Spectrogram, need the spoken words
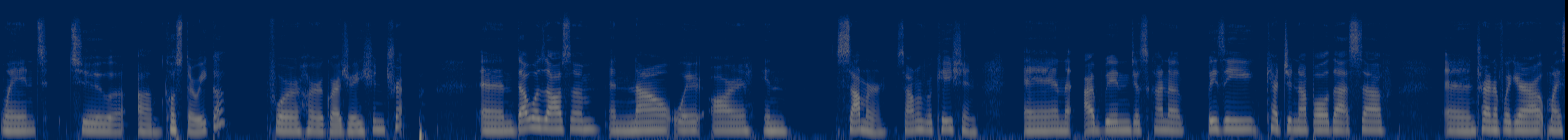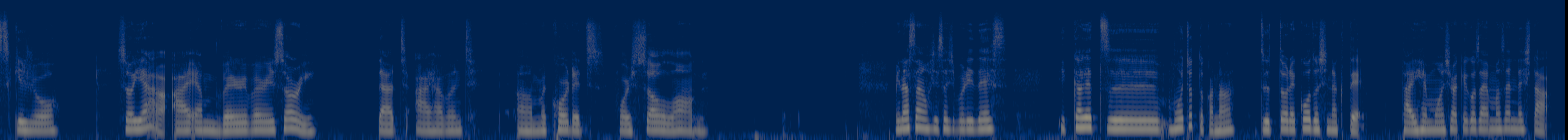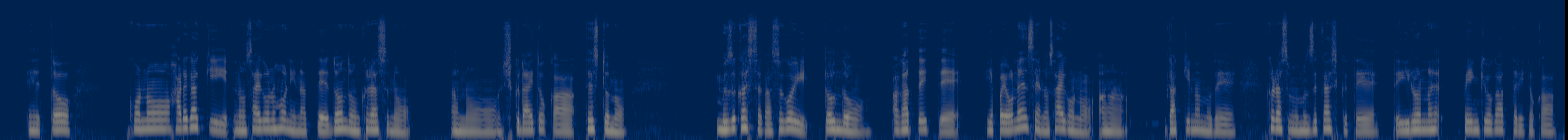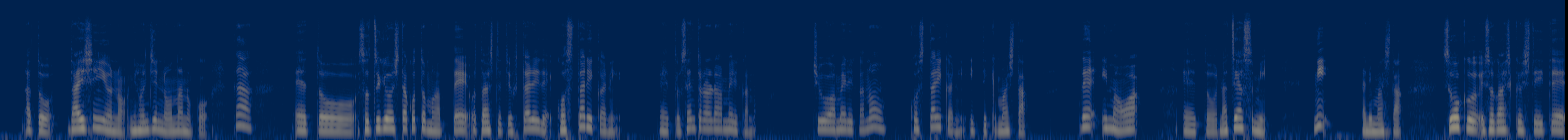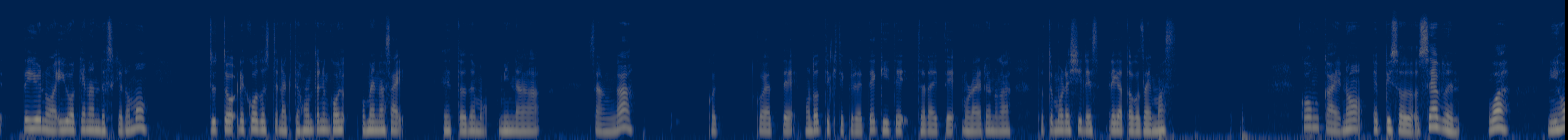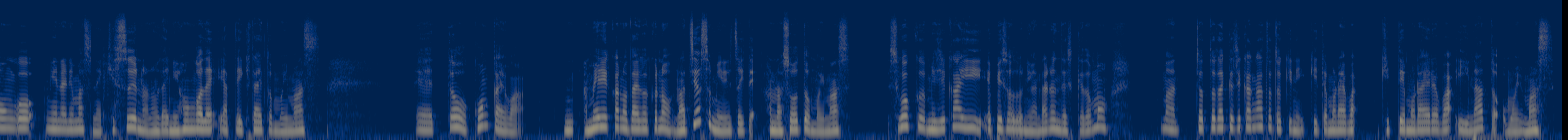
went to um, Costa Rica for her graduation trip. And that was awesome. And now we are in summer, summer vacation. And I've been just kind of busy catching up all that stuff and trying to figure out my schedule. So, yeah, I am very, very sorry that I haven't um, recorded for so long. 皆さんお久しぶりです。1ヶ月もうちょっとかなずっとレコードしなくて大変申し訳ございませんでした。えっ、と この春学期の最後の方になってどんどんクラスのあの宿題とかテストの難しさがすごいどんどん上がっていってやっぱ4年生の最後のあ楽器なのでクラスも難しくてでいろんな勉強があったりとかあと大親友の日本人の女の子が、えー、と卒業したこともあって私たち2人でコスタリカに、えー、とセントラルアメリカの中央アメリカのコスタリカに行ってきました。で今は、えー、と夏休みになりました。すごく忙しくしていてっていうのは言い訳なんですけどもずっとレコードしてなくて本当にごめんなさい。えっ、とでも皆さんがここうやって戻ってきてくれて聞いていただいてもらえるのがとっても嬉しいです。ありがとうございます。今回のエピソード7は日本語になりますね。奇数なので日本語でやっていきたいと思います。えっ、と今回はアメリカの大学の夏休みについて話そうと思います。すごく短いエピソードにはなるんですけどもまあちょっとだけ時間があった時に聞いてもらえば聞いてもらえればいいなと思います。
